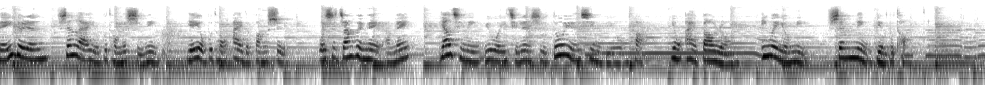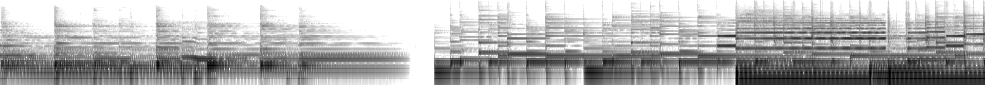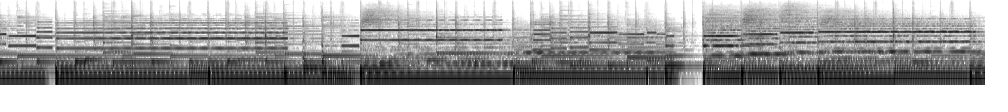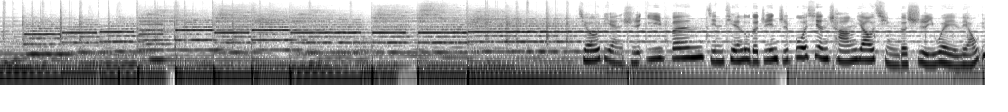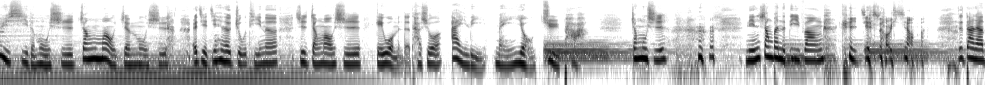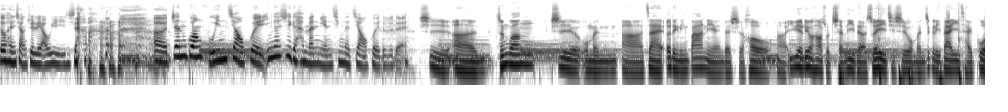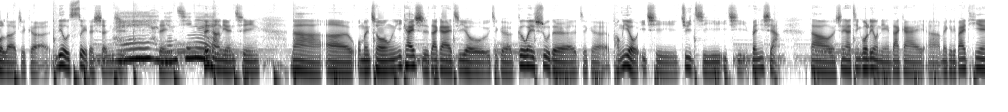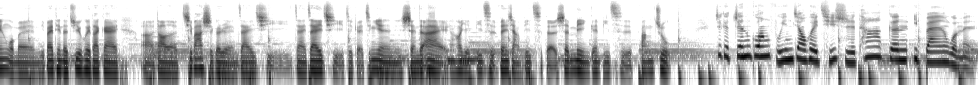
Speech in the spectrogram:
每一个人生来有不同的使命，也有不同爱的方式。我是张惠妹阿妹，邀请您与我一起认识多元性别文化，用爱包容，因为有你，生命变不同。点十一分，今天录的知音直播现场邀请的是一位疗愈系的牧师张茂珍牧师，而且今天的主题呢是张茂师给我们的，他说：“爱里没有惧怕。”张牧师，您上班的地方 可以介绍一下吗？就大家都很想去疗愈一下。呃，真光福音教会应该是一个还蛮年轻的教会，对不对？是呃，真光是我们啊、呃，在二零零八年的时候啊，一、呃、月六号所成立的，所以其实我们这个礼拜一才过了这个六岁的生日，哎，很年轻哎，非常年轻。那呃，我们从一开始大概只有这个个位数的这个朋友一起聚集，一起分享。到现在经过六年，大概呃每个礼拜天，我们礼拜天的聚会大概呃到了七八十个人在一起，在在一起这个经验神的爱，然后也彼此分享彼此的生命跟彼此帮助。这个真光福音教会其实它跟一般我们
